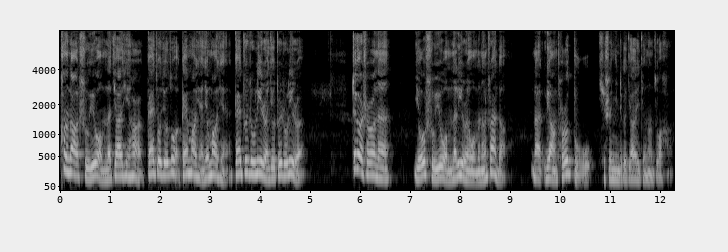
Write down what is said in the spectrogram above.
碰到属于我们的交易信号，该做就做，该冒险就冒险，该追逐利润就追逐利润。这个时候呢，有属于我们的利润，我们能赚到，那两头堵，其实你这个交易就能做好，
